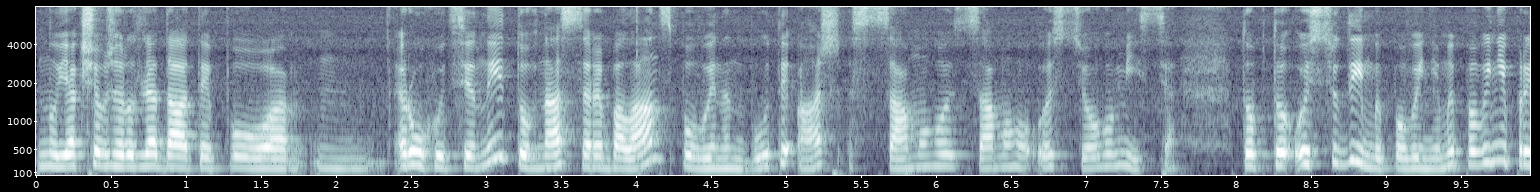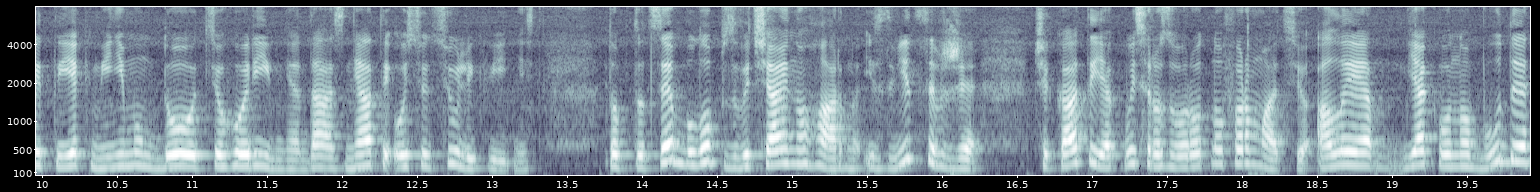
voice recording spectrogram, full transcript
ну, якщо вже розглядати по руху ціни, то в нас ребаланс повинен бути аж з самого, самого ось цього місця. Тобто ось сюди ми повинні. Ми повинні прийти як мінімум до цього рівня, да, зняти ось оцю ліквідність. Тобто це було б звичайно гарно. І звідси вже чекати якусь розворотну формацію. Але як воно буде,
